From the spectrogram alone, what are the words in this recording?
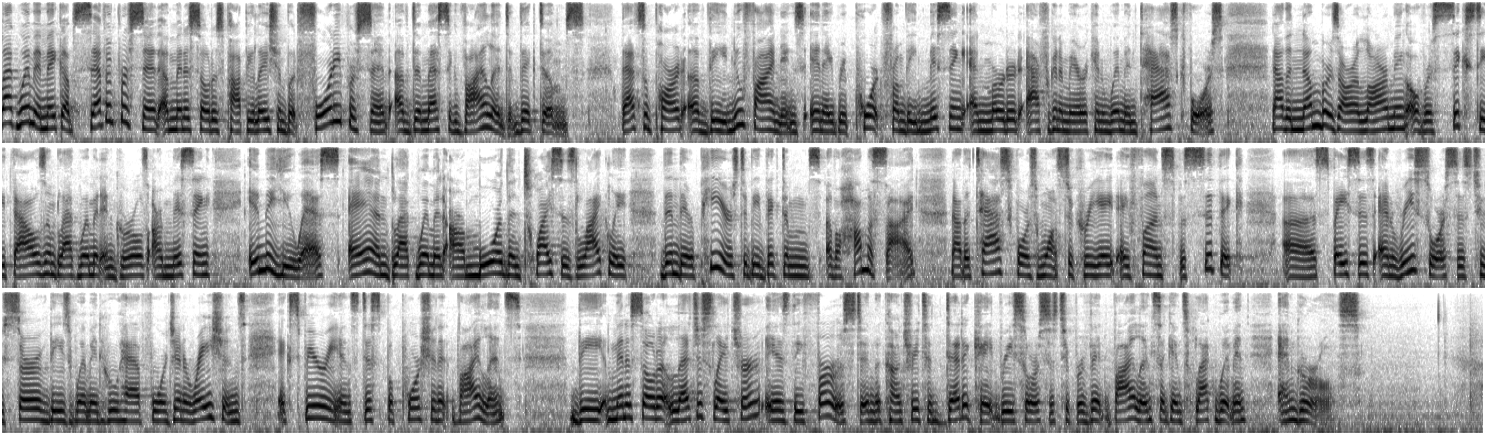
Black women make up 7% of Minnesota's population, but 40% of domestic violent victims. That's a part of the new findings in a report from the Missing and Murdered African American Women Task Force. Now, the numbers are alarming. Over 60,000 black women and girls are missing in the U.S., and black women are more than twice as likely than their peers to be victims of a homicide. Now, the task force wants to create a fund specific uh, spaces and resources to serve these women who have for generations experienced disproportionate violence. The Minnesota legislature is the first in the country to dedicate resources to prevent violence against black women and girls.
